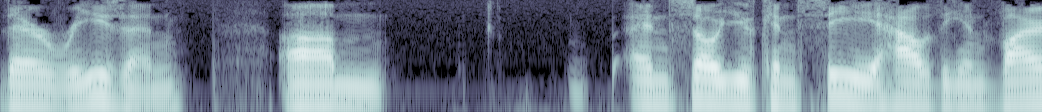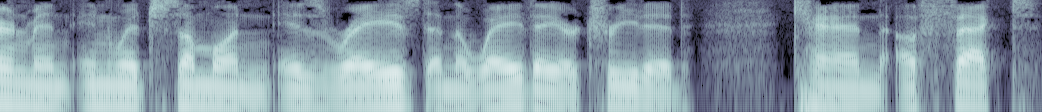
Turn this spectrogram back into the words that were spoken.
their reason, um, and so you can see how the environment in which someone is raised and the way they are treated can affect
